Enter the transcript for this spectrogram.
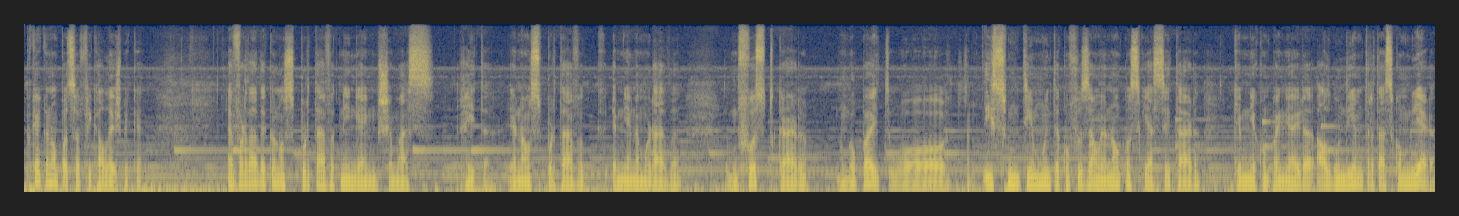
Porquê é que eu não posso só ficar lésbica? A verdade é que eu não suportava que ninguém me chamasse Rita. Eu não suportava que a minha namorada me fosse tocar no meu peito. Ou... Isso me metia muita confusão. Eu não conseguia aceitar que a minha companheira algum dia me tratasse como mulher.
